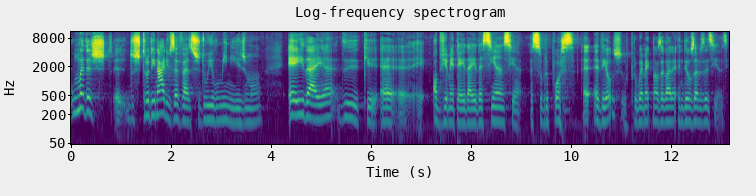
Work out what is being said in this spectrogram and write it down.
uma das eh, dos extraordinários avanços do iluminismo é a ideia de que, é, obviamente, é a ideia da ciência a sobrepor-se a, a, Deus. O problema é que nós agora endeusamos a ciência.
